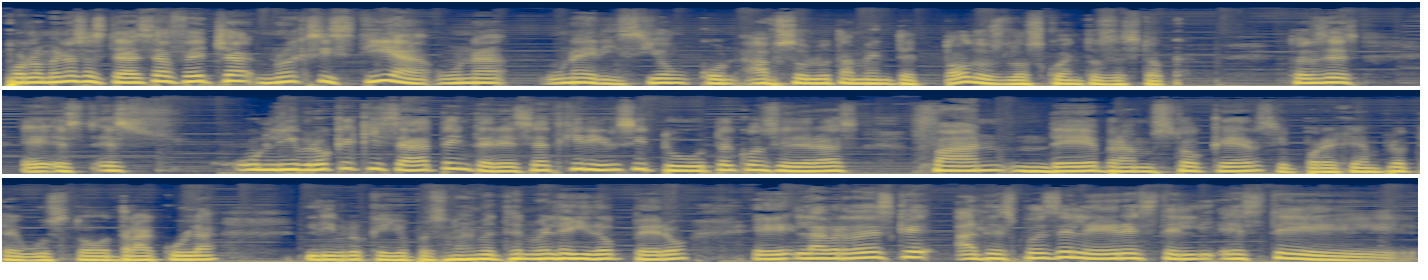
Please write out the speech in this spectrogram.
por lo menos hasta esa fecha no existía una, una edición con absolutamente todos los cuentos de Stoker. Entonces, eh, es, un libro que quizá te interese adquirir si tú te consideras fan de Bram Stoker, si por ejemplo te gustó Drácula, libro que yo personalmente no he leído, pero eh, la verdad es que después de leer este, este,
